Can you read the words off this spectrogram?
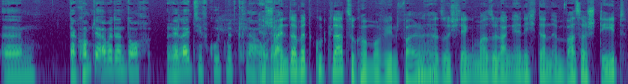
Ähm, da kommt er aber dann doch relativ gut mit klar, Er oder? scheint damit gut klarzukommen, auf jeden Fall. Mhm. Also ich denke mal, solange er nicht dann im Wasser steht,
